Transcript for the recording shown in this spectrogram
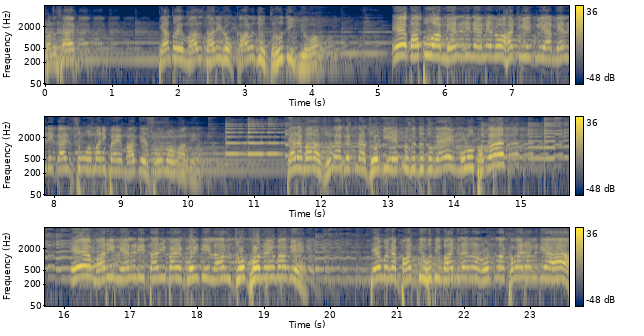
પણ સાહેબ, ત્યાં તો એ માલધારીનું કાળજું ધ્રુજી ગયો. એ બાપુ, આ મેલડીને અમે નો હાચવી કે આ મેલડી કાલ શું અમારી પાસે માગે, શું નો માગે? ત્યારે મારા જુનાગઢના જોગી એટલું કીધું હતું કે, એ મૂળું ભગત એ મારી મેલડી તારી પાસે કોઈ દી લાલ ચોખો નહીં માગે. તે મને પાંચ સુધી બાજરાના રોટલા ખવાડ્યા કે હા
